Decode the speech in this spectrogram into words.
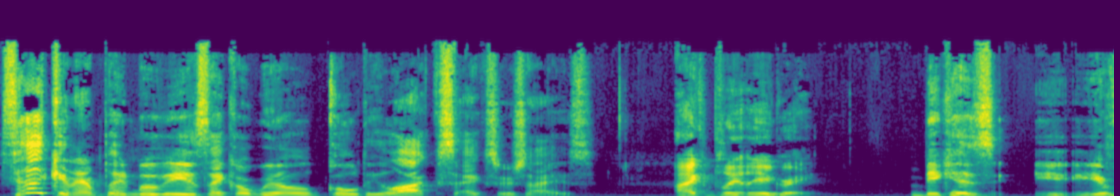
I feel like an airplane movie is like a real Goldilocks exercise I completely agree. because you're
